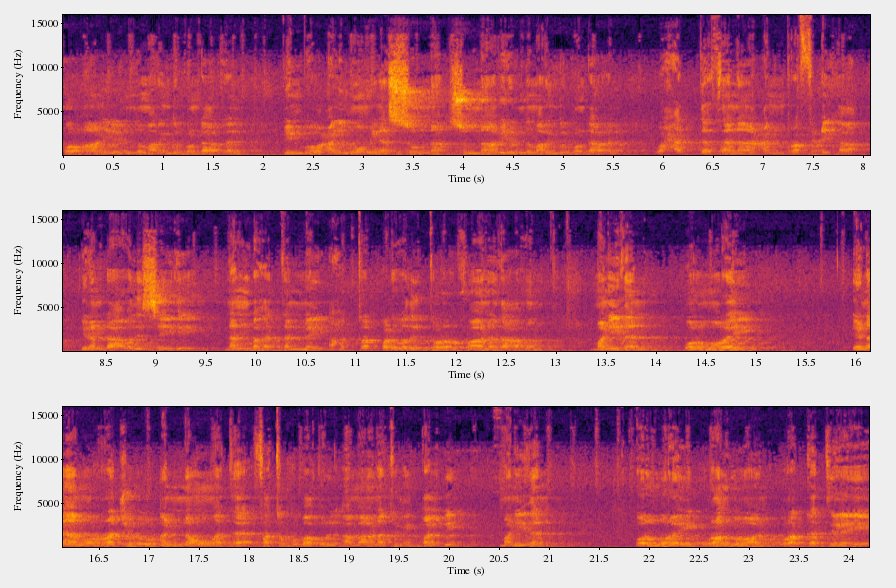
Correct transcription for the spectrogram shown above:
குர்ஆனிலிருந்தும் அறிந்து கொண்டார்கள். பின்பு அலிமோ மின சுன்னா சுன்னாவிலிருந்தும் அறிந்து கொண்டார்கள். இரண்டாவது செய்தி நண்பகத்தன்மை அகற்றப்படுவது தொடர்பானதாகும். மனிதன் ஒரு முறை எனாம் ரஜுலு அந்நௌமத ஃபதுகுபகுல் அமானத்து மின் கல்வி மனிதன் ஒரு முறை உறங்குவான் உறக்கத்திலேயே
